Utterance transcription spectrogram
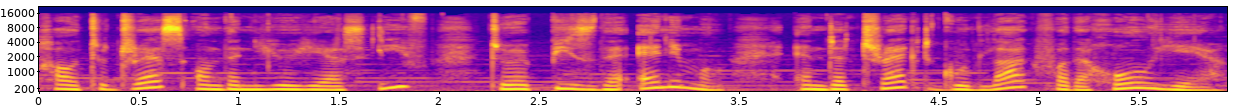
how to dress on the New Year's Eve to appease the animal and attract good luck for the whole year.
